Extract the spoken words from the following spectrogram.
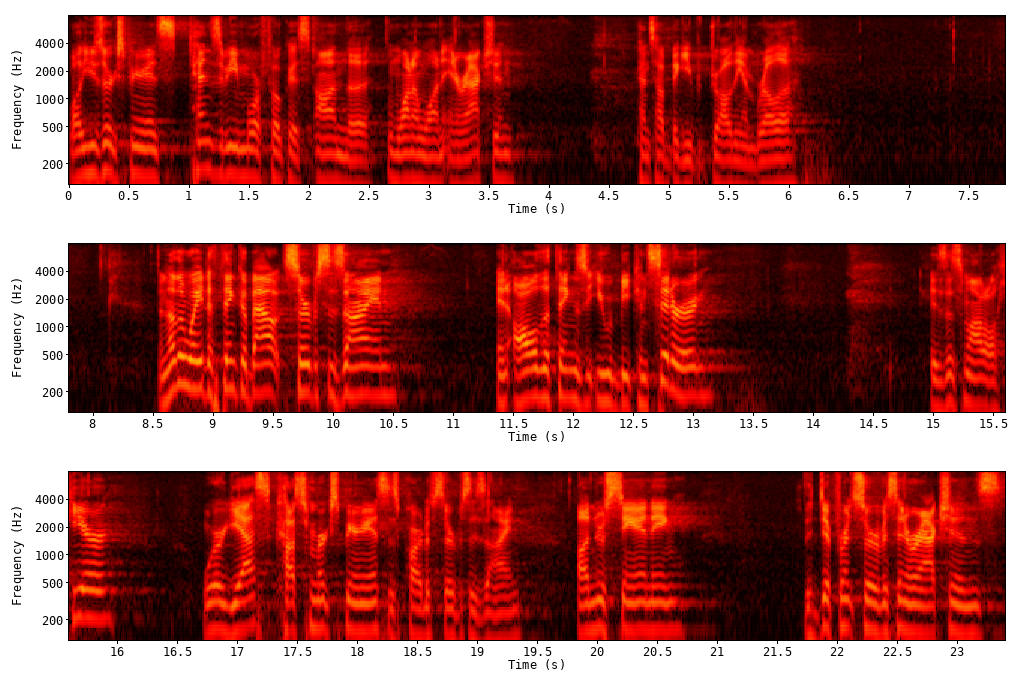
while user experience tends to be more focused on the one-on-one interaction. Depends how big you draw the umbrella. Another way to think about service design and all the things that you would be considering is this model here, where yes, customer experience is part of service design, understanding the different service interactions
